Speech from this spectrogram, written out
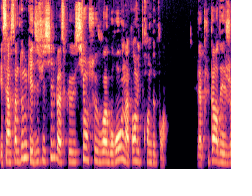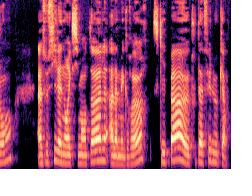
Et c'est un symptôme qui est difficile parce que si on se voit gros, on n'a pas envie de prendre de poids. La plupart des gens associent l'anorexie mentale à la maigreur, ce qui n'est pas euh, tout à fait le cas.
